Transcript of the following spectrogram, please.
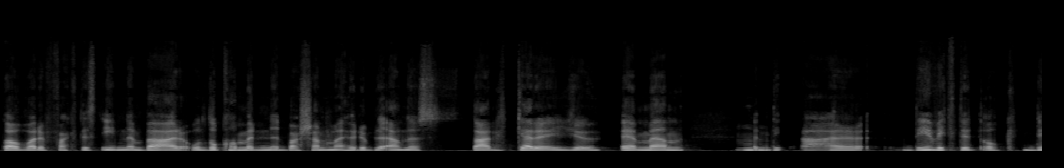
av vad det faktiskt innebär och då kommer ni bara känna hur det blir ännu starkare ju. Eh, men Mm. det, är, det är viktigt och det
